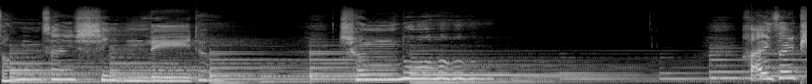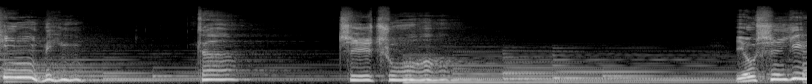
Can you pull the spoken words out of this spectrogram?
放在心里的承诺，还在拼命的执着，有时也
